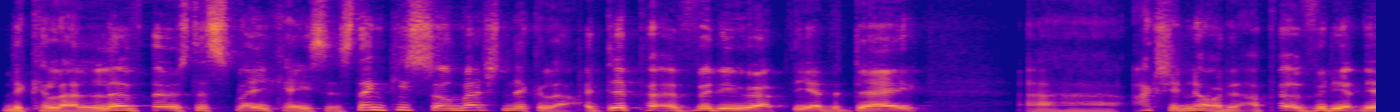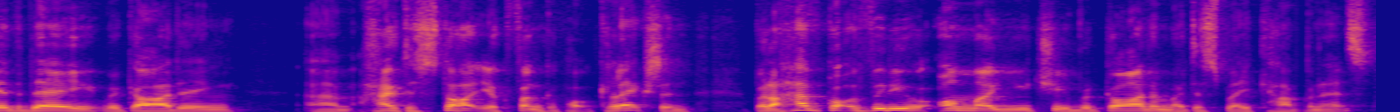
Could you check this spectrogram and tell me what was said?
Nicola, love those display cases. Thank you so much, Nicola. I did put a video up the other day. Uh, actually, no, I. I put a video up the other day regarding um, how to start your Funko Pop collection. But I have got a video on my YouTube regarding my display cabinets.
